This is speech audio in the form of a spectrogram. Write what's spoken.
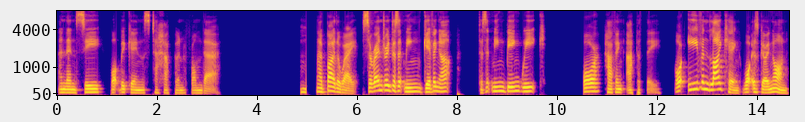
and then see what begins to happen from there? Now, by the way, surrendering doesn't mean giving up, doesn't mean being weak or having apathy or even liking what is going on.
